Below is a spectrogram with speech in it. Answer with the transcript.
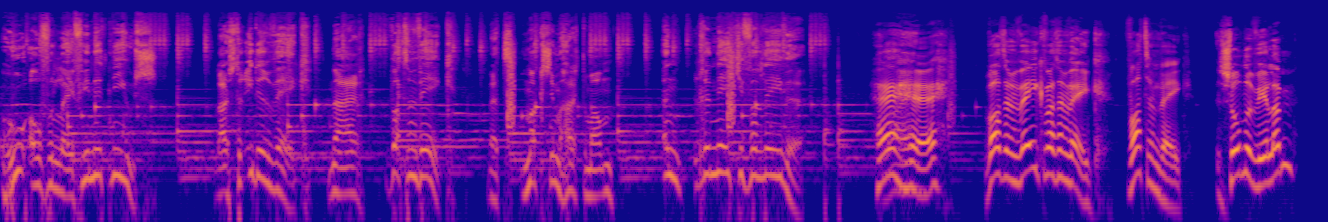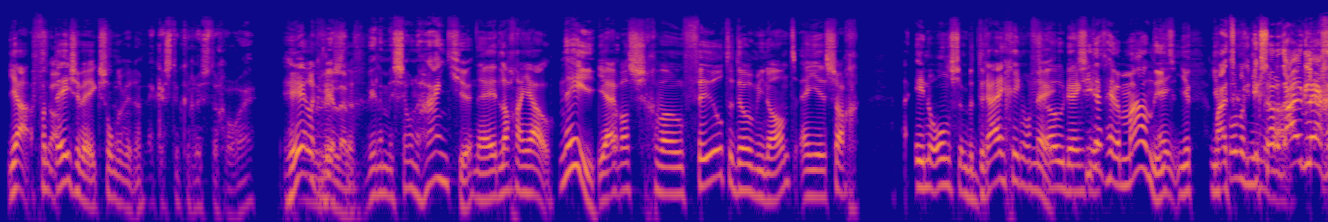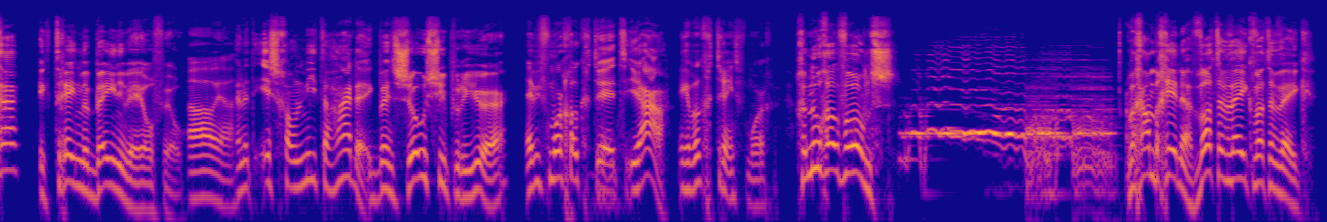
Hoe overleef je het nieuws? Luister iedere week naar Wat een Week met Maxim Hartman en Renéetje van Leeuwen. Hè, hè. Wat een week, wat een week. Wat een week. Zonder Willem. Ja, van Zo. deze week zonder Willem. Lekker stuk rustiger hoor. Heerlijk Willem. rustig. Willem is zo'n haantje. Nee, het lag aan jou. Nee. Jij was gewoon veel te dominant en je zag in ons een bedreiging of nee. zo, denk ik zie ik. dat helemaal niet. Je, je maar kon het- het niet ik zal het aan. uitleggen. Ik train mijn benen weer heel veel. Oh ja. En het is gewoon niet te harde. Ik ben zo superieur. Heb je vanmorgen ook getraind? Dit, ja. Ik heb ook getraind vanmorgen. Genoeg over ons. We gaan beginnen. Wat een week, wat een week.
